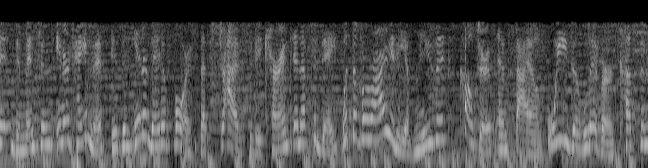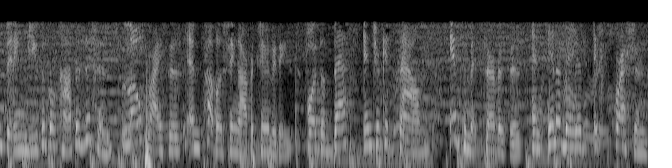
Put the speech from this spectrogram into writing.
Dimensions Entertainment is an innovative force that strives to be current and up to date with a variety of music, cultures, and styles. We deliver custom fitting musical compositions, low prices, and publishing opportunities. For the best intricate sounds, intimate services, and innovative expressions,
